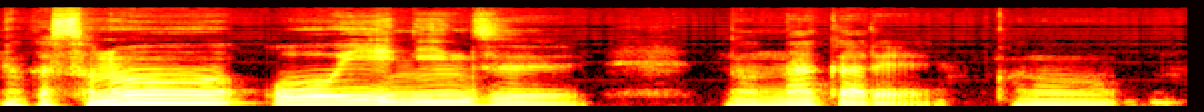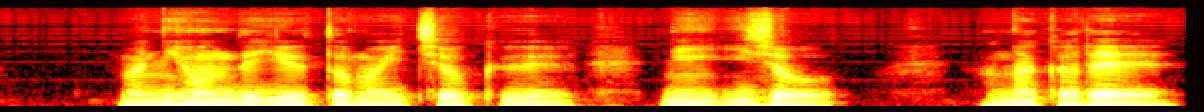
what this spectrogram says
なんかその多い人数の中で、この、まあ日本で言うとまあ1億人以上の中で、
